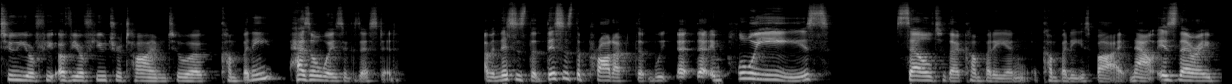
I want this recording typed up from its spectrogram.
to your of your future time to a company has always existed. I mean, this is the this is the product that we that, that employees sell to their company and companies buy. Now, is there a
